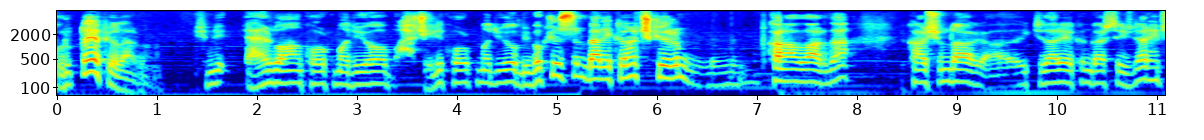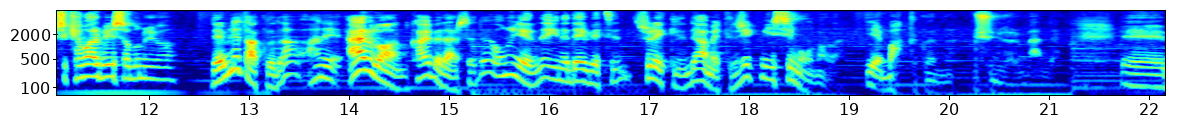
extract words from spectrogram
Grupta yapıyorlar bunu. Şimdi Erdoğan korkma diyor, Bahçeli korkma diyor. Bir bakıyorsun ben ekrana çıkıyorum kanallarda. Karşımda iktidara yakın gazeteciler hepsi Kemal Bey'i savunuyor. Devlet aklı da hani Erdoğan kaybederse de onun yerine yine devletin sürekliliğini devam ettirecek bir isim olmalı diye baktıklarını düşünüyorum ben de. E,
